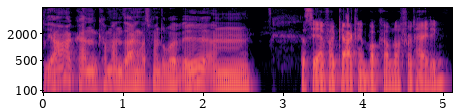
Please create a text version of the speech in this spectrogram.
ja, kann, kann man sagen, was man drüber will. Ähm, Dass sie einfach gar keinen Bock haben nach Verteidigen?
